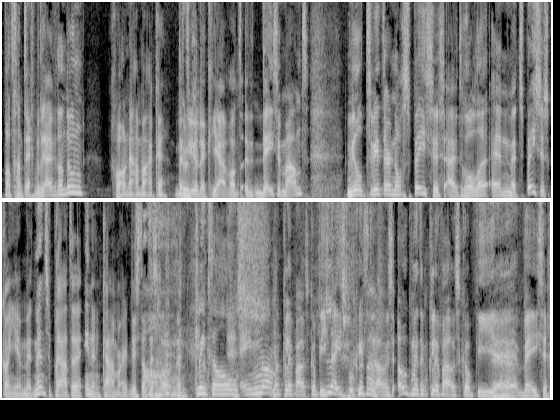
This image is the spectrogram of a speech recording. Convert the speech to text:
Wat gaan techbedrijven dan doen? Gewoon namaken. Natuurlijk, ja, want eh, deze maand wil Twitter nog Spaces uitrollen. En met Spaces kan je met mensen praten in een kamer. Dus dat is gewoon een, Klinkt een enorme Clubhouse-kopie. Lijkt Facebook op is Clubhouse. trouwens ook met een Clubhouse-kopie eh, bezig.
